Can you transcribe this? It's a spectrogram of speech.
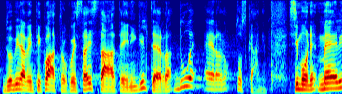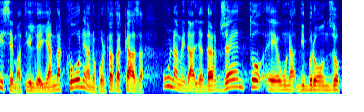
2024 questa estate in Inghilterra, due erano toscani. Simone Melis e Matilde Iannaccone hanno portato a casa una medaglia d'argento e una di bronzo.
